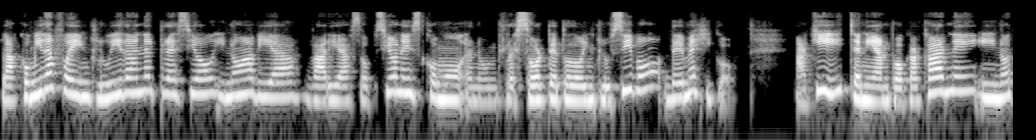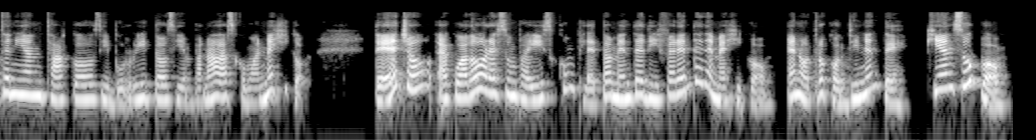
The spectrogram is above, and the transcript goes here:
La comida fue incluida en el precio y no había varias opciones como en un resorte todo inclusivo de México. Aquí tenían poca carne y no tenían tacos y burritos y empanadas como en México. De hecho, Ecuador es un país completamente diferente de México, en otro continente. ¿Quién supo?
